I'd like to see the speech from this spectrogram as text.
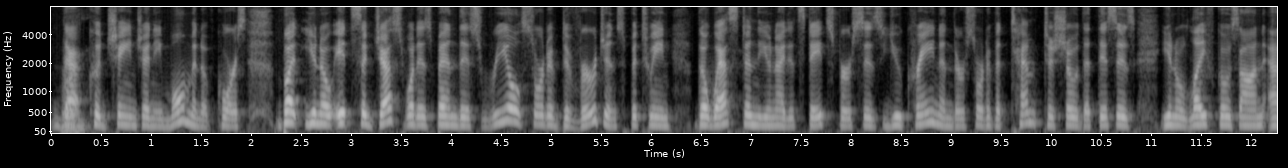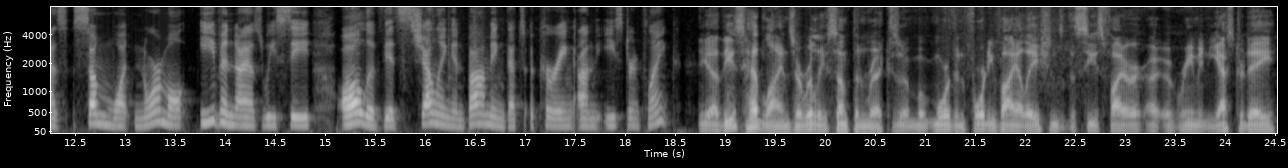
that right could change any moment, of course. But, you know, it suggests what has been this real sort of divergence between the West and the United States versus Ukraine and their sort of attempt to show that this is, you know, life goes on as somewhat normal, even as we see all of this shelling and bombing that's occurring on the eastern flank. Yeah, these headlines are really something, Rick. More than 40 violations of the ceasefire uh, agreement yesterday,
